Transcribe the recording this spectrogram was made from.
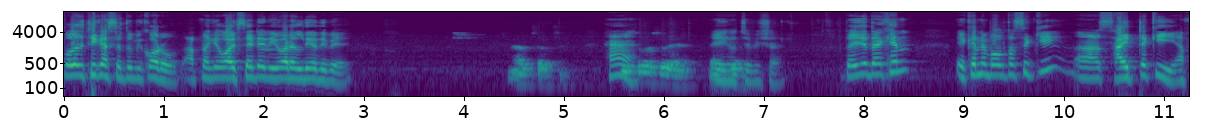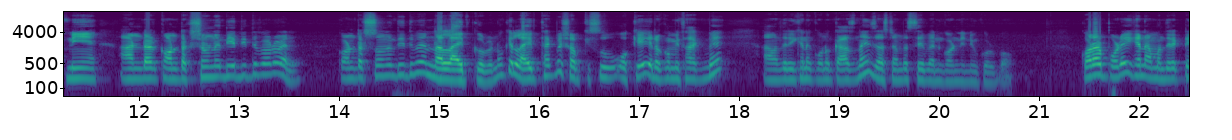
বলে ঠিক আছে তুমি করো। আপনাকে ওয়েবসাইটের ইউআরএল দিয়ে দিবে। আচ্ছা আচ্ছা। হ্যাঁ। এই হচ্ছে বিষয়। তো এই যে দেখেন এখানে বলতেছে কি সাইটটা কি? আপনি আন্ডার কন্ট্রাকশনে দিয়ে দিতে পারবেন? কন্ট্রাকশনে দিয়ে দিবেন, না লাইভ করবেন। ওকে লাইভ থাকবে সব কিছু ওকে এরকমই থাকবে। আমাদের এখানে কোনো কাজ নাই জাস্ট আমরা সেভ অ্যান্ড কন্টিনিউ করব। করার পরে এখানে আমাদের একটা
